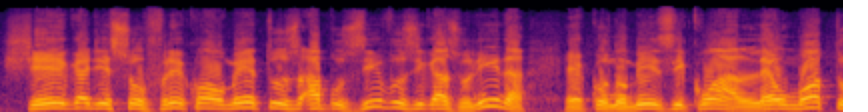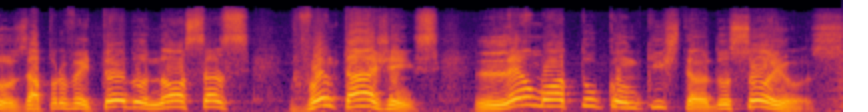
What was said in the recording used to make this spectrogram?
Chega de sofrer com aumentos abusivos de gasolina. Economize com a Léo Motos, aproveitando nossas vantagens. Léo Moto conquistando sonhos.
